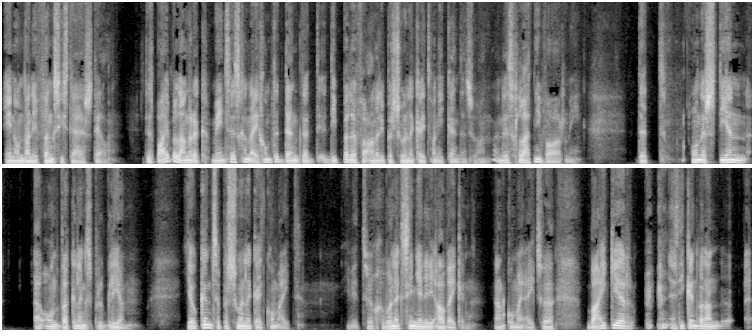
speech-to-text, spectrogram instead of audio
en om dan die funksies te herstel. Dit is baie belangrik. Mense is geneig om te dink dat die pille verander die persoonlikheid van die kind en so aan. En dit is glad nie waar nie. Dit ondersteun 'n ontwikkelingsprobleem jou kind se persoonlikheid kom uit. Jy weet, so gewoonlik sien jy net die afwyking, dan kom hy uit. So baie keer is die kind wat dan eh,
